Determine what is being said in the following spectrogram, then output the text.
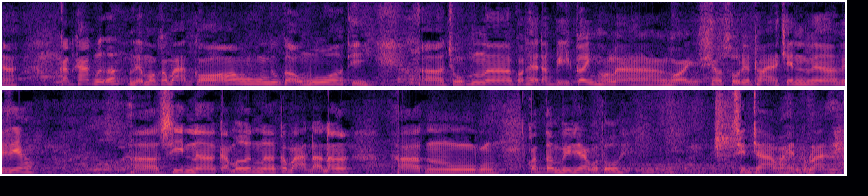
căn khác nữa. Nếu mà các bạn có nhu cầu mua thì uh, chúng có thể đăng ký kênh hoặc là gọi theo số điện thoại ở trên video à, xin à, cảm ơn à, các bạn đã đăng à, ừ, quan tâm video của tôi. Xin chào và hẹn gặp lại.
